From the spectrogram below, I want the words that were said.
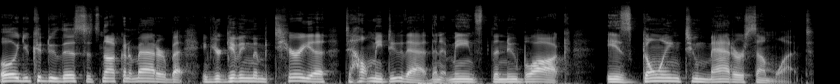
oh, you could do this, it's not going to matter. But if you're giving me materia to help me do that, then it means the new block is going to matter somewhat.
